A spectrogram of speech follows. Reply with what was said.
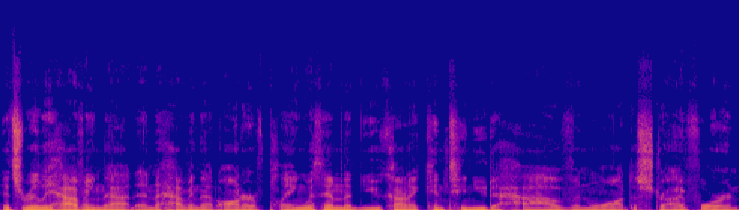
it's really having that and having that honor of playing with him that you kind of continue to have and want to strive for and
